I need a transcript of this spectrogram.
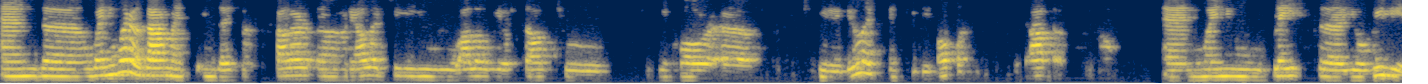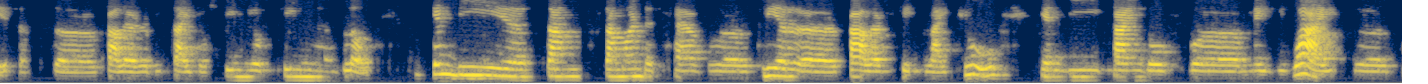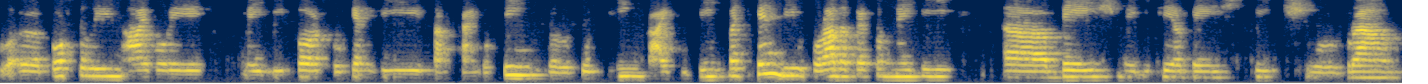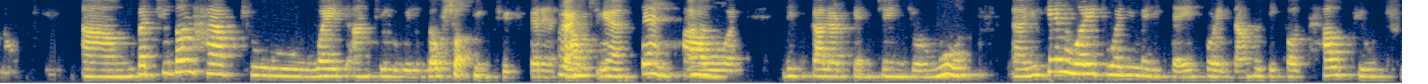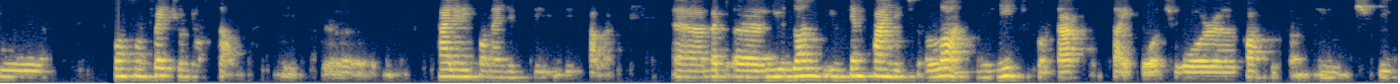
And uh, when you wear a garment in the essence color uh, reality, you allow yourself to, to be more uh, be revealed and to be open with others. You know? And when you place uh, your really essence uh, color beside your skin, your skin glow. It can be uh, some someone that have uh, clear uh, color skin like you can be kind of uh, maybe white, uh, uh, porcelain, ivory, maybe or can be some kind of pink, uh, pink, icy pink, but can be for other person maybe uh, beige, maybe clear beige, peach or brown. Um, but you don't have to wait until we'll go shopping to experience right, how to yeah. understand how uh-huh. this color can change your mood. Uh, you can wear it when you meditate, for example, because help you to concentrate on yourself. It's uh, highly recommended this color. Uh, but uh, you don't, you can find it alone. You need to contact a psych coach or a consultant if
